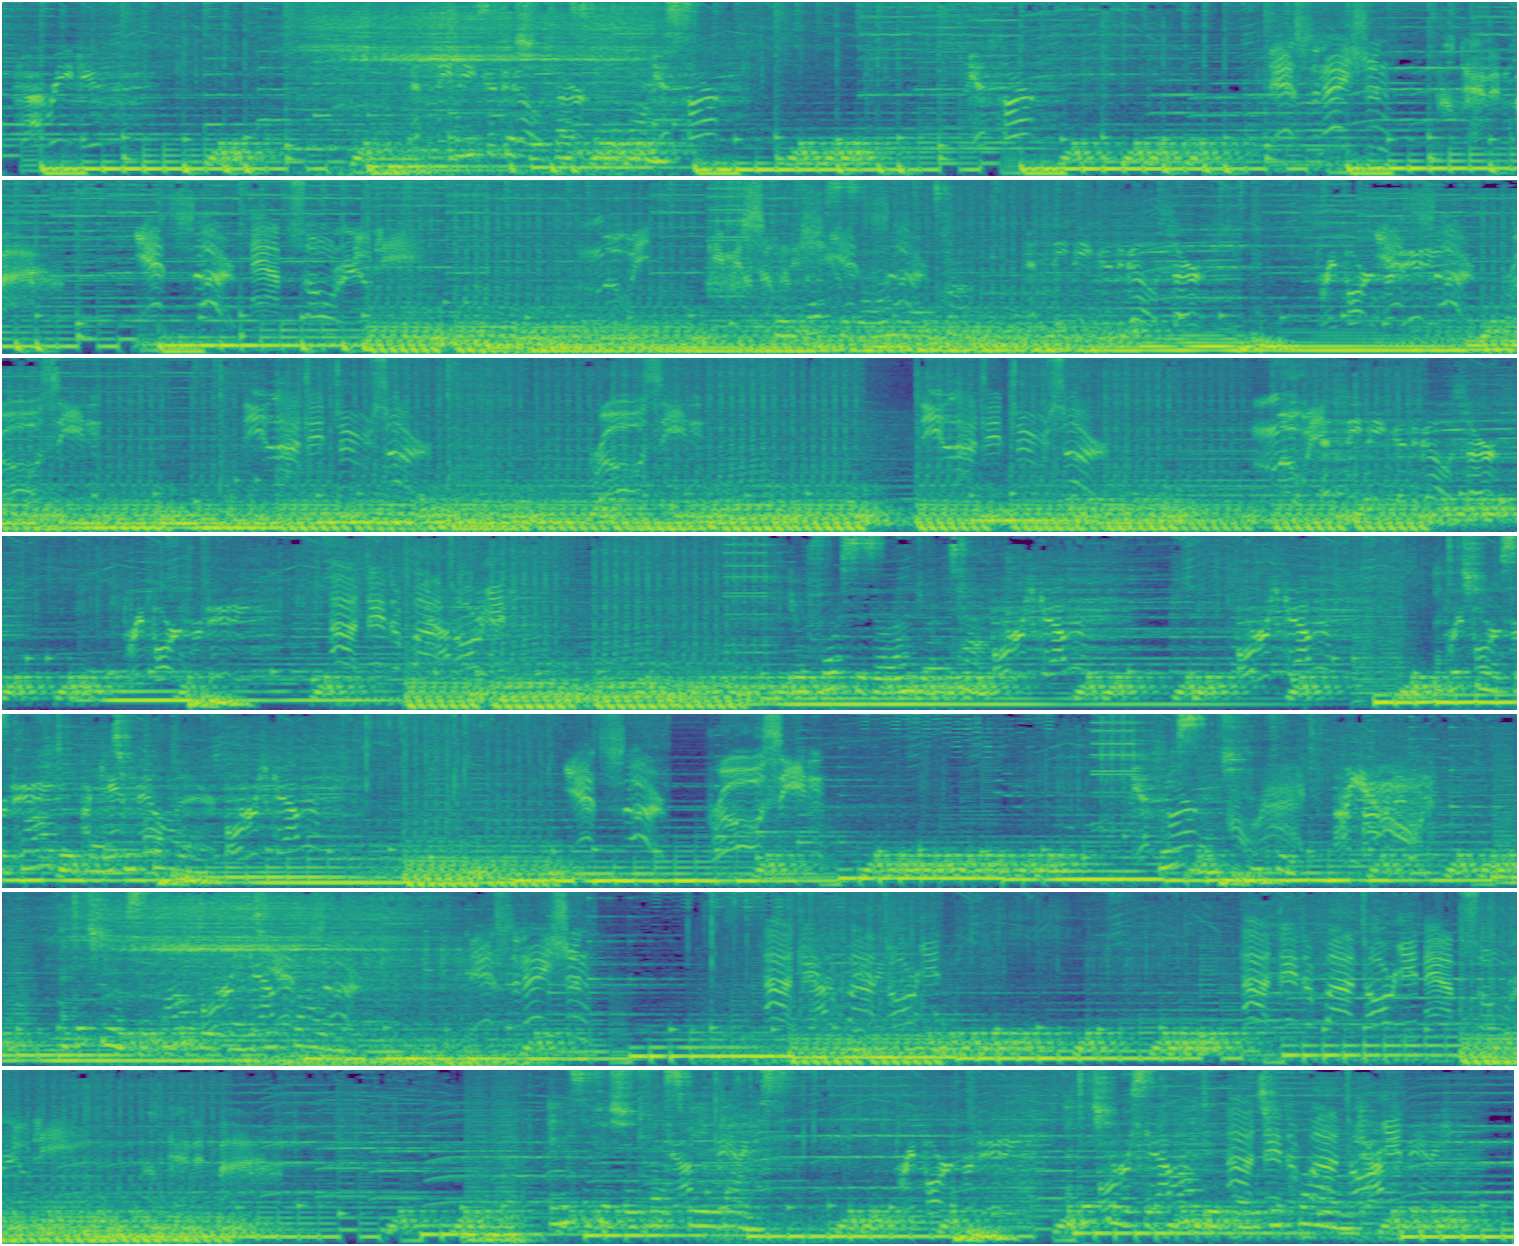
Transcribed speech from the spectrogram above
I read you. SCV good to go, sir. Yes, sir. Yes, sir. Destination. Standing by. Yes, sir. Absolutely. Moving. Give me some of this forces shit. are sir. Reporting for Yes, duty. sir. Proceeding. Delighted to, sir. Proceeding. Delighted to, sir. Moving. SCV good to go, sir. Reporting for duty. Identify Job's target. Your forces are under attack. Orders, Captain. Orders, Captain. Additional Reporting for duty. I can't build there. required. Orders, Captain. Yes, sir. Proceeding. Yes, sir. Research complete. Affirmative. Additional supply depots Yes, required. sir. Destination. Identify target. Identify target. Absolutely. Standing by. Insufficient Vespene gas. Reporting for duty. Additional supply Identify required. Job's target.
